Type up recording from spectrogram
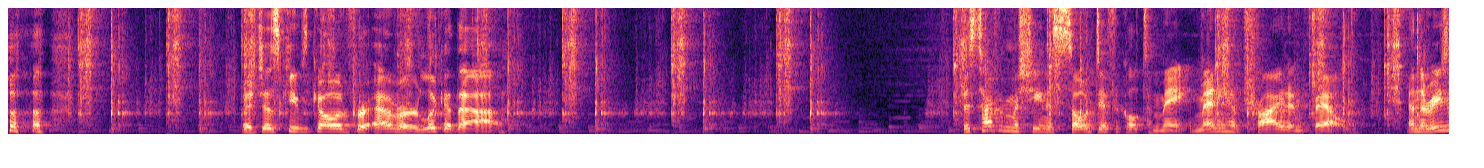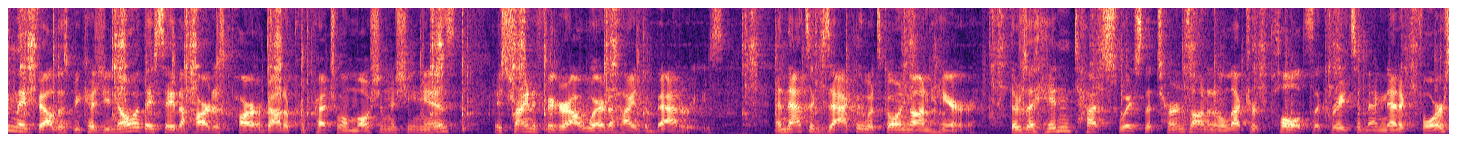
it just keeps going forever. Look at that. This type of machine is so difficult to make. Many have tried and failed. And the reason they failed is because you know what they say the hardest part about a perpetual motion machine is? Is trying to figure out where to hide the batteries. And that's exactly what's going on here. There's a hidden touch switch that turns on an electric pulse that creates a magnetic force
